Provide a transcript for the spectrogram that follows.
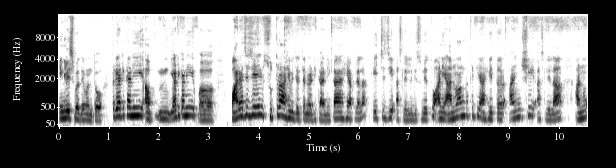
इंग्लिशमध्ये म्हणतो. तर या ठिकाणी या ठिकाणी पाऱ्याचे जे सूत्र आहे विद्यार्थ्यांना या ठिकाणी काय आहे आपल्याला? एच जी असलेले दिसून येतो आणि अणुअंक किती आहे? तर ऐंशी असलेला अणु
